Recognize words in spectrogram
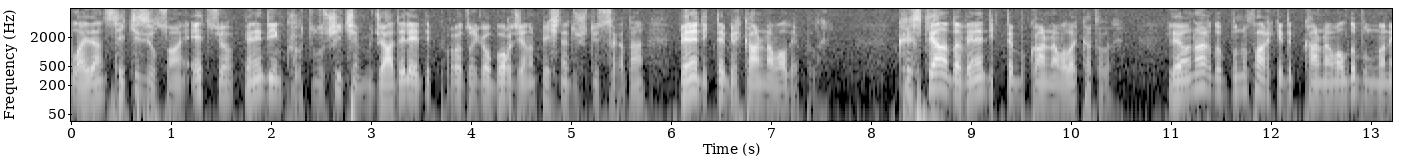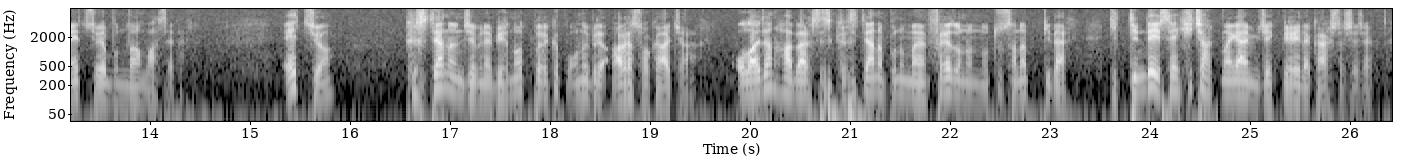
Olaydan 8 yıl sonra Ezio, Venedik'in kurtuluşu için mücadele edip Rodrigo Borgia'nın peşine düştüğü sırada Venedik'te bir karnaval yapılır. Cristiano da Venedik'te bu karnavala katılır. Leonardo bunu fark edip karnavalda bulunan Ezio'ya bundan bahseder. Ezio, Cristiano'nun cebine bir not bırakıp onu bir ara sokağa çağırır. Olaydan habersiz Cristiano bunu Manfredo'nun notu sanıp gider. Gittiğinde ise hiç aklına gelmeyecek biriyle karşılaşacaktır.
